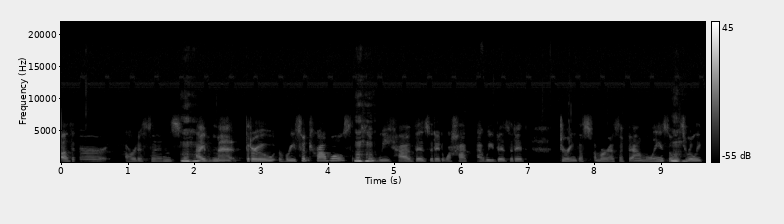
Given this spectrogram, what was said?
other artisans Mm-hmm. I've met through recent travels. Mm-hmm. So we have visited Oaxaca. We visited during the summer as a family. So it Mm-hmm. was really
